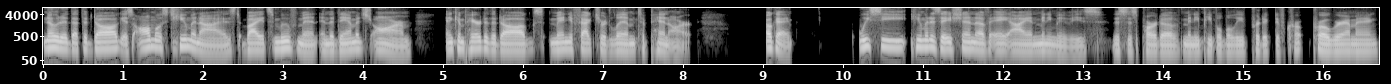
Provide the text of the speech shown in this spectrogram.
noted that the dog is almost humanized by its movement in the damaged arm and compared to the dog's manufactured limb to pin art. Okay. We see humanization of AI in many movies. This is part of many people believe predictive cr- programming.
